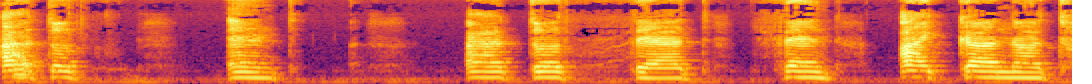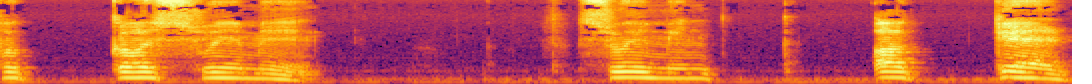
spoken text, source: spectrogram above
after, and after that, then I to go swimming. Swimming again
